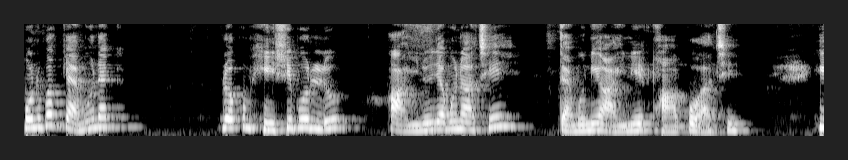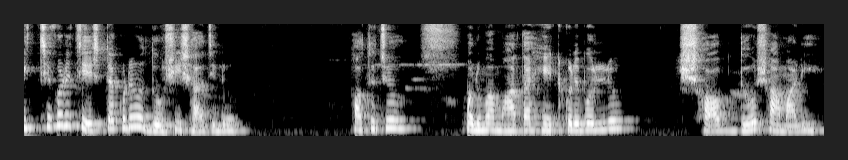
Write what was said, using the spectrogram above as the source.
অনুভা কেমন এক রকম হেসে বলল, আইনও যেমন আছে, তেমনি আইনের ফাঁকও আছে। ইচ্ছে করে চেষ্টা করেও দোষী সাজলো। অথচ অনুমা মাথা হেঁট করে বলল সব দোষ আমারই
